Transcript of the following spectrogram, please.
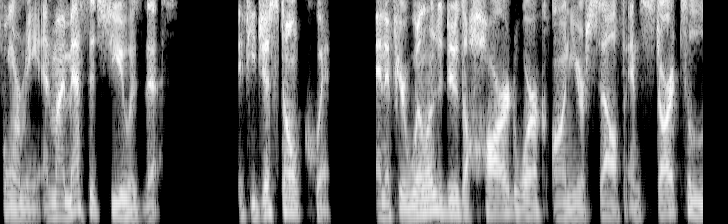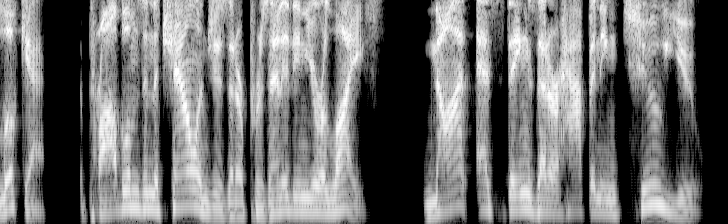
for me. And my message to you is this if you just don't quit, and if you're willing to do the hard work on yourself and start to look at the problems and the challenges that are presented in your life, not as things that are happening to you,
